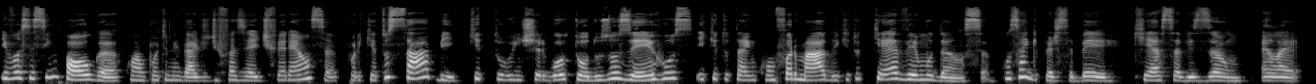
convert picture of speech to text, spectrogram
E você se empolga com a oportunidade de fazer a diferença, porque tu sabe que tu enxergou todos os erros e que tu tá inconformado e que tu quer ver mudança. Consegue perceber que essa visão ela é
